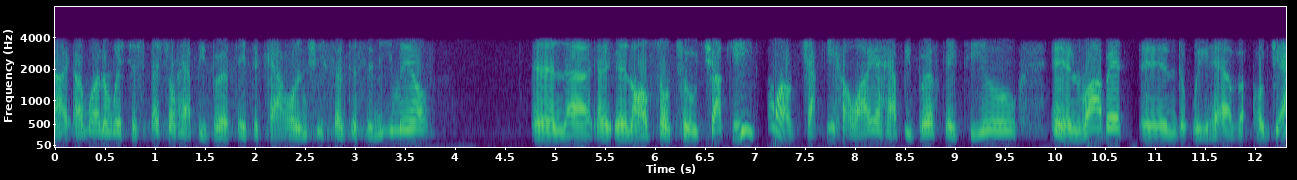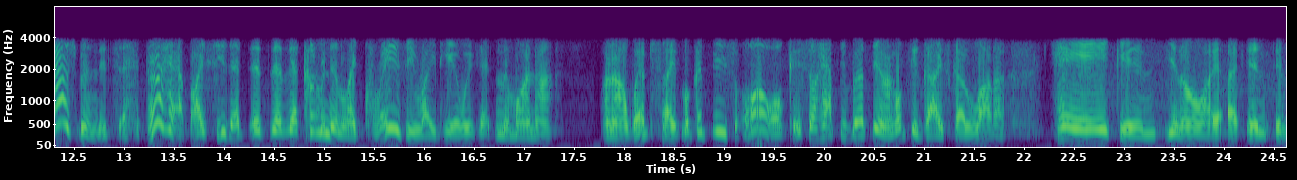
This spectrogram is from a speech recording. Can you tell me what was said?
I, I want to wish a special happy birthday to Carolyn. She sent us an email, and uh, and also to Chucky. Hello, Chucky. How are you? Happy birthday to you and Robert. And we have oh Jasmine. It's her hap. I see that they're coming in like crazy right here. We're getting them on our on our website. Look at these. Oh, okay. So happy birthday, and I hope you guys got a lot of cake and you know I, I and, and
